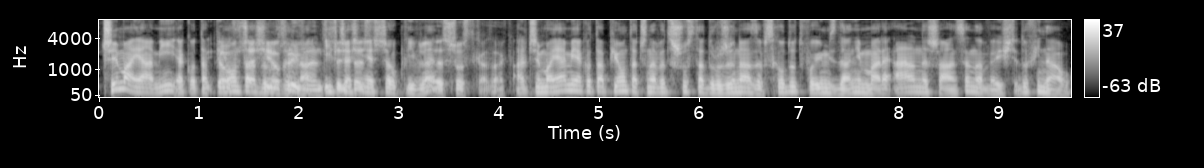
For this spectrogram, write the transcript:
Czy Miami jako ta piąta drużyna i wcześniej jeszcze o Cleveland? To jest szóstka, tak. Ale czy Miami jako ta piąta, czy nawet szósta drużyna ze wschodu twoim zdaniem ma realne szanse na wejście do finału?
